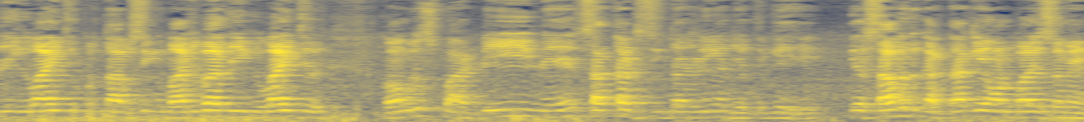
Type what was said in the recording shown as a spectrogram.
ਦੀ ਅਗਵਾਈ 'ਚ, ਪ੍ਰਤਾਪ ਸਿੰਘ ਬਾਜਵਾ ਦੀ ਅਗਵਾਈ 'ਚ ਕਾਂਗਰਸ ਪਾਰਟੀ ਨੇ 7-8 ਸੀਟਾਂ ਜਿਹੜੀਆਂ ਜਿੱਤ ਕੇ ਇਹ ਸਾਬਤ ਕਰਤਾ ਕਿ ਆਉਣ ਵਾਲੇ ਸਮੇਂ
